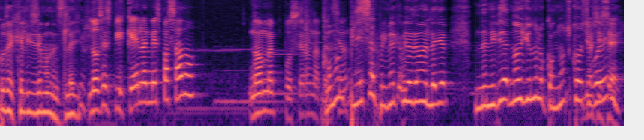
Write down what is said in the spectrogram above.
Who the hell is Demon Slayer? Los expliqué el mes pasado. No me pusieron atención. ¿Cómo empieza el primer capítulo de Demon Slayer? En mi vida, no, yo no lo conozco, ese Yo sí sé.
